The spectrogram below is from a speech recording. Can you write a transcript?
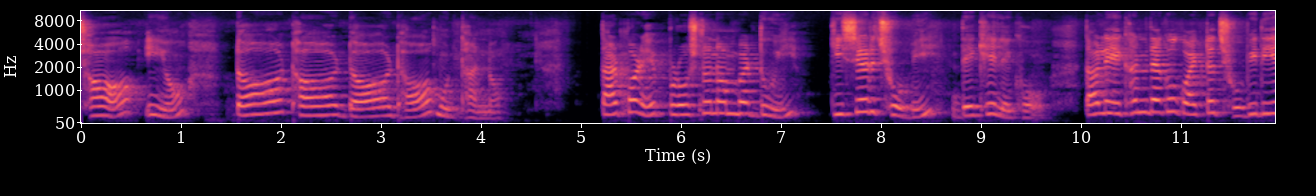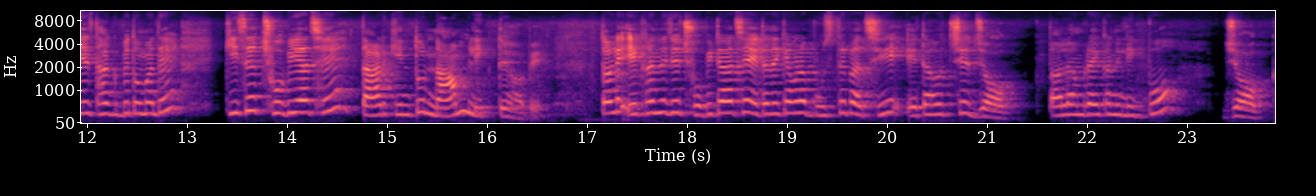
ছ, ইয় ট ঠ, ড, ঢ মূর্ধান্য। তারপরে প্রশ্ন নম্বর দুই, কিসের ছবি? দেখে লেখো। তাহলে এখানে দেখো কয়েকটা ছবি দিয়ে থাকবে তোমাদের। কিসের ছবি আছে? তার কিন্তু নাম লিখতে হবে। তাহলে এখানে যে ছবিটা আছে, এটা দেখে আমরা বুঝতে পারছি, এটা হচ্ছে জগ। তাহলে আমরা এখানে লিখব জগ।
